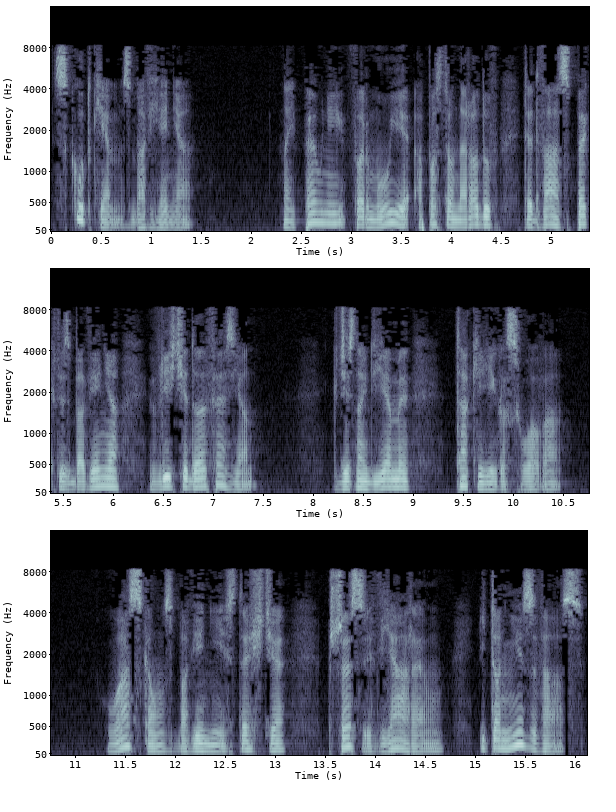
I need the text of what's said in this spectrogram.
skutkiem zbawienia. Najpełniej formułuje apostoł narodów te dwa aspekty zbawienia w liście do Efezjan, gdzie znajdujemy takie jego słowa. Łaską zbawieni jesteście przez wiarę i to nie z was.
